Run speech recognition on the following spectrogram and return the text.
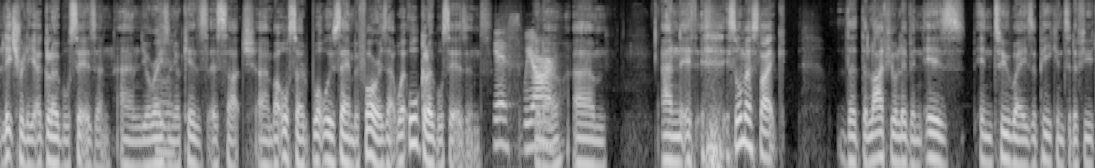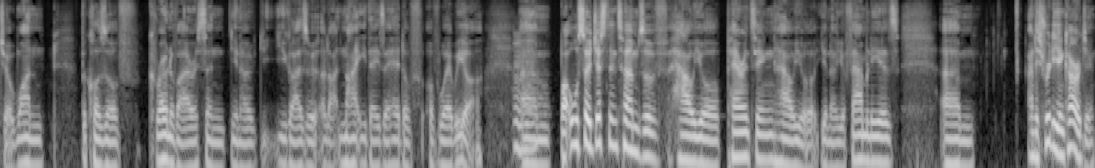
literally a global citizen, and you're raising Mm. your kids as such. Um, but also, what we were saying before is that we're all global citizens. Yes, we you are. know? um, and it, it's almost like the the life you're living is in two ways a peek into the future. One, because of coronavirus, and you know, you guys are like 90 days ahead of of where we are. Mm-hmm. Um, but also just in terms of how you're parenting, how your you know your family is. Um, and it's really encouraging.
